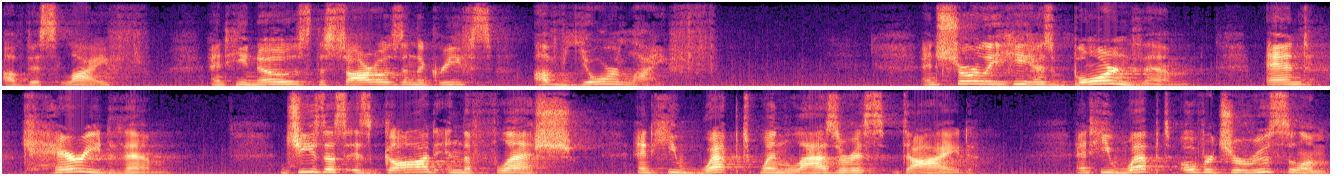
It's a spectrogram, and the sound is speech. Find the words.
of this life, and he knows the sorrows and the griefs of your life. And surely he has borne them and carried them. Jesus is God in the flesh, and he wept when Lazarus died. And he wept over Jerusalem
